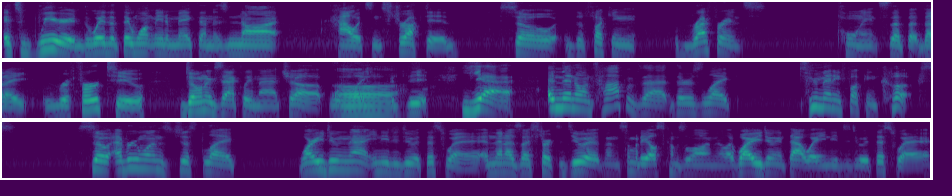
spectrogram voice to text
it's weird. The way that they want me to make them is not how it's instructed. So the fucking reference points that that, that I refer to don't exactly match up with Ugh. like the yeah. And then on top of that there's like too many fucking cooks. So everyone's just like why are you doing that? You need to do it this way. And then as i start to do it then somebody else comes along and they're like why are you doing it that way? You need to do it this way.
